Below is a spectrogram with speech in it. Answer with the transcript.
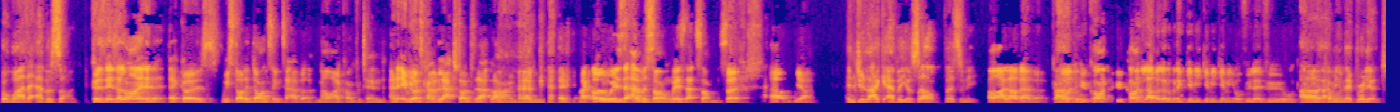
But why the ABBA song? Because there's a line in it that goes, "We started dancing to ABBA. Now I can't pretend," and everyone's kind of latched onto that line, and they're like, "Oh, where's the ABBA song? Where's that song?" So, um, yeah. And you like ABBA yourself personally? Oh, I love ABBA. Come oh, on, cool. who can't who can't love a little bit of gimme, gimme, gimme, or voulez-vous? Or, I oh, mean, I mean they're brilliant.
